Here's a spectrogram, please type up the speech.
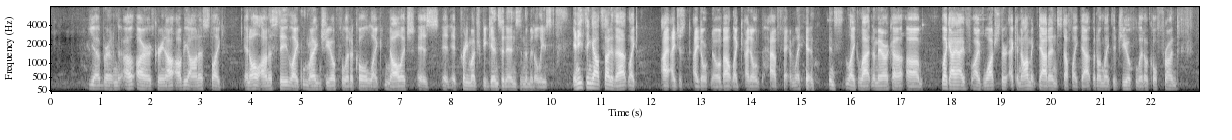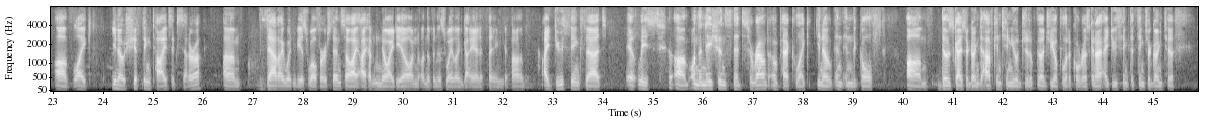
Yeah, Brendan, I'll, or Green, I'll, I'll be honest. Like, in all honesty, like my geopolitical like knowledge is it, it pretty much begins and ends in the Middle East. Anything outside of that, like I, I just I don't know about. Like I don't have family in, in like Latin America. Um, like I, I've I've watched their economic data and stuff like that, but on like the geopolitical front of like you know shifting tides, etc. Um, that I wouldn't be as well versed in, so I, I have no idea on, on the Venezuelan Guyana thing. Um, I do think that at least um, on the nations that surround OPEC, like you know, in, in the Gulf, um, those guys are going to have continual ge- uh, geopolitical risk, and I, I do think that things are going to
